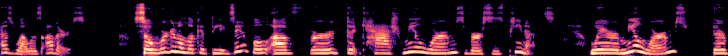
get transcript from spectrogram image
as well as others. So we're going to look at the example of birds that cache mealworms versus peanuts, where mealworms, they're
